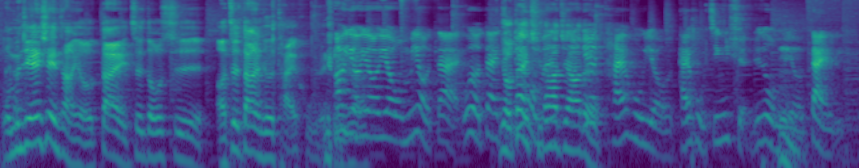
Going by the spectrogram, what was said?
我们今天现场有带，这都是哦，这当然就是台虎的。哦，有有有，我们有带，我有带，有带其他家的。因为台虎有台虎精选，就是我们有代理。嗯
